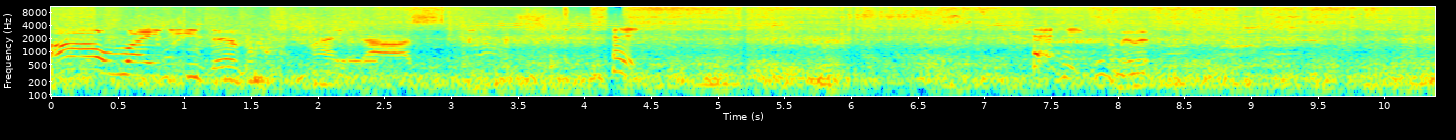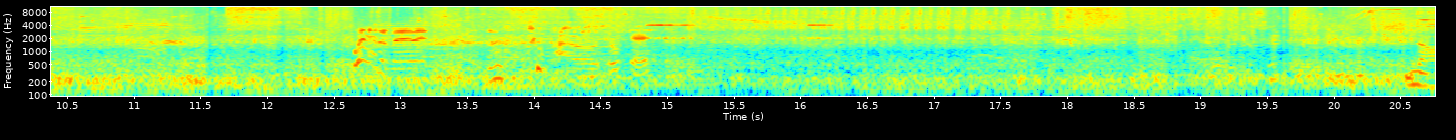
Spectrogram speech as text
Alrighty then. Oh my god. Hey. Hey, wait a minute. Wait a minute. There's two pyros, okay. No.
